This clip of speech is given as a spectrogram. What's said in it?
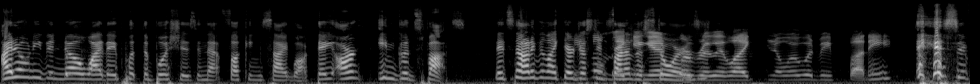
I don't even know why they put the bushes in that fucking sidewalk. They aren't in good spots. It's not even like they're just in front of the making it stores. Were really like, you know, it would be funny. As if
